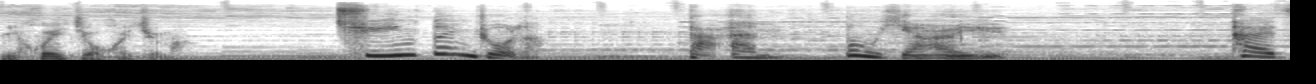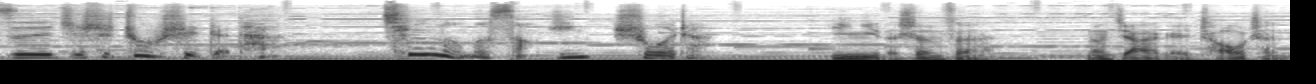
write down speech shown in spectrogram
你会救回去吗？曲英顿住了，答案不言而喻。太子只是注视着他，清冷的嗓音说着：“以你的身份，能嫁给朝臣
